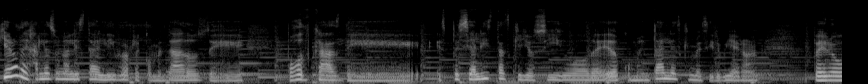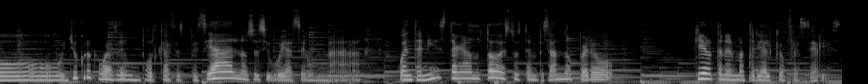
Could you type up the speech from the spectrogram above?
Quiero dejarles una lista de libros recomendados de podcasts de especialistas que yo sigo, de documentales que me sirvieron. Pero yo creo que voy a hacer un podcast especial, no sé si voy a hacer una cuenta en Instagram, todo esto está empezando, pero quiero tener material que ofrecerles.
